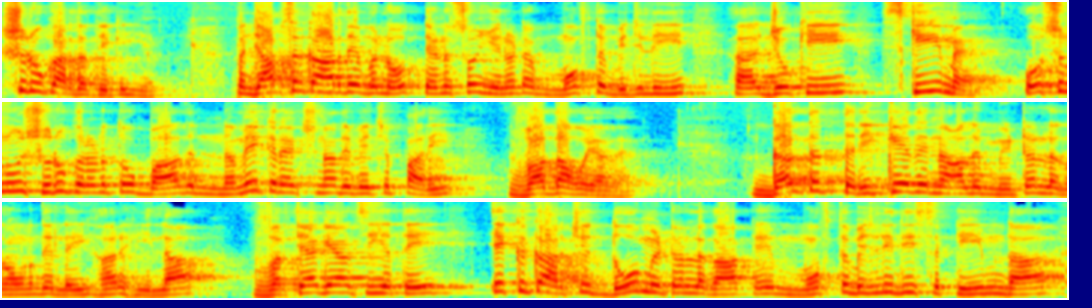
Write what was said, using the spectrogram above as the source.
ਸ਼ੁਰੂ ਕਰ ਦਿੱਤੀ ਗਈ ਹੈ। ਪੰਜਾਬ ਸਰਕਾਰ ਦੇ ਵੱਲੋਂ 300 ਯੂਨਿਟ ਮੁਫਤ ਬਿਜਲੀ ਜੋ ਕਿ ਸਕੀਮ ਹੈ ਉਸ ਨੂੰ ਸ਼ੁਰੂ ਕਰਨ ਤੋਂ ਬਾਅਦ ਨਵੇਂ ਕਨੈਕਸ਼ਨਾਂ ਦੇ ਵਿੱਚ ਭਾਰੀ ਵਾਧਾ ਹੋਇਆ ਹੈ। ਗਲਤ ਤਰੀਕੇ ਦੇ ਨਾਲ ਮੀਟਰ ਲਗਾਉਣ ਦੇ ਲਈ ਹਰ ਹੀਲਾ ਵਰਤਿਆ ਗਿਆ ਸੀ ਅਤੇ ਇੱਕ ਘਰ 'ਚ 2 ਮੀਟਰ ਲਗਾ ਕੇ ਮੁਫਤ ਬਿਜਲੀ ਦੀ ਸਕੀਮ ਦਾ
